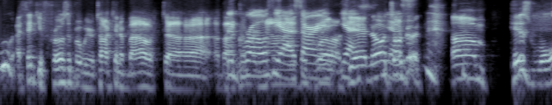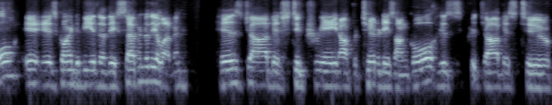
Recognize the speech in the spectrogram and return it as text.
Ooh, I think you froze it, but we were talking about uh, about the growth. Nine, yeah, sorry. Growth. Yes, yeah, no, it's yes. all good. Um, his role is going to be either the seven or the eleven. His job is to create opportunities on goal. His job is to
